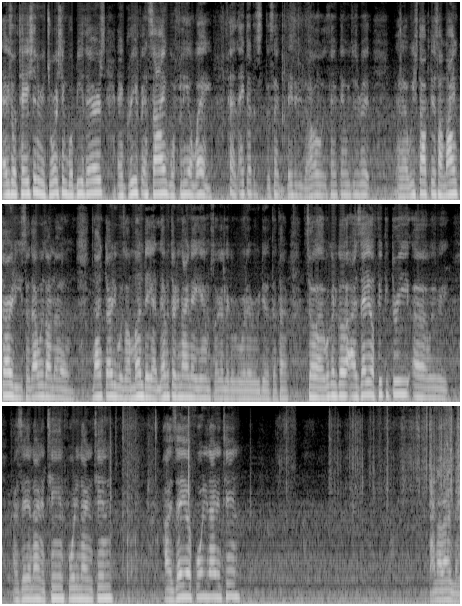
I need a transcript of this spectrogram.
Exultation and rejoicing will be theirs, and grief and sighing will flee away. Ain't that the, the same, basically the whole the same thing we just read? And uh, we stopped this on 9.30, so that was on, uh, 9.30 was on Monday at 11.39 a.m., so I gotta look at whatever we did at that time. So uh, we're gonna go Isaiah 53, uh, wait, wait, Isaiah 9 and 10, 49 and 10, Isaiah 49 and 10. I know, right? Like,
